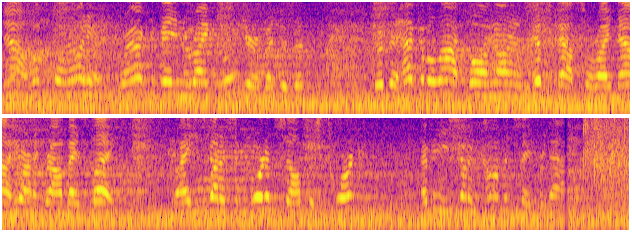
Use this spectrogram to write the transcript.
Now, what's going on here? We're activating the right glute here, but there's a there's a heck of a lot going on in his hips capsule right now here on a ground-based leg. Right? He's got to support himself. His torque, everything. He's got to compensate for that.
